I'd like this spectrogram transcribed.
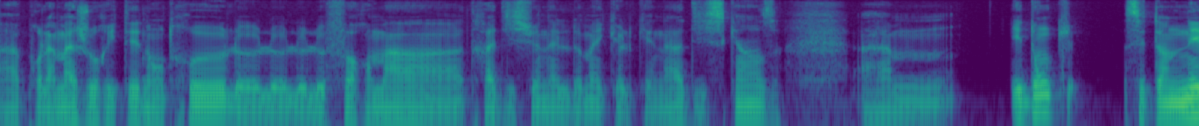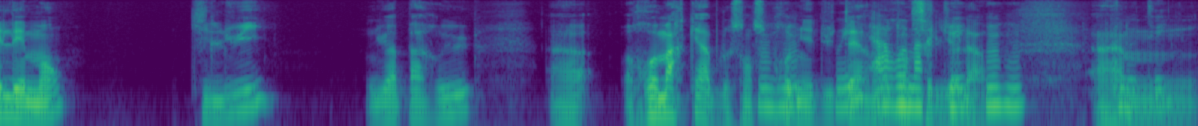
Euh, pour la majorité d'entre eux, le, format euh, traditionnel de Michael Kenna, 10-15. et donc, c'est un élément qui, lui, lui a paru remarquable au sens mhm. premier du terme dans ces lieux-là. Mhm.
